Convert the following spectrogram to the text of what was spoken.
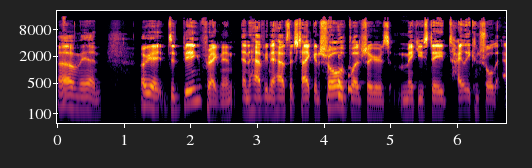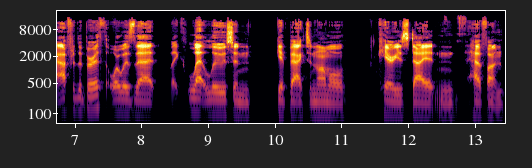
oh man. Okay, did being pregnant and having to have such tight control of blood sugars make you stay tightly controlled after the birth, or was that like let loose and get back to normal Kerri's diet and have fun?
